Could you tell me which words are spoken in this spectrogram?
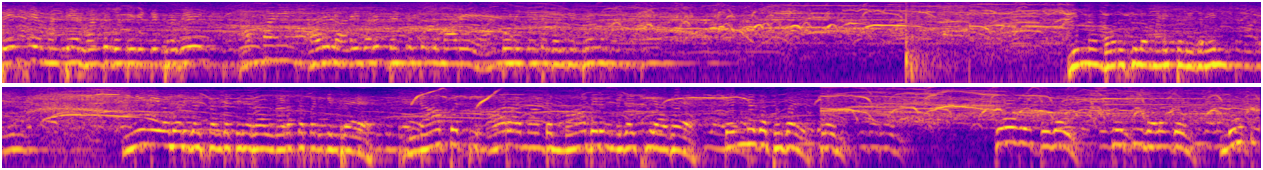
பேச்சியம்மன் தேர் வந்து கொண்டிருக்கின்றது. அம்மனின் அருள் அனைவரும் பெற்று செல்லுமாறு அன்போடு கேட்டுக் இன்னும் ஒரு சில மணித்துளிகளில் மீனவர்கள் சங்கத்தினரால் நடத்தப்படுகின்ற நாற்பத்தி ஆறாம் ஆண்டு மாபெரும் நிகழ்ச்சியாக தென்னக புகழ் கோவை புகழ் சுற்றி வழங்கும் நூற்றி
